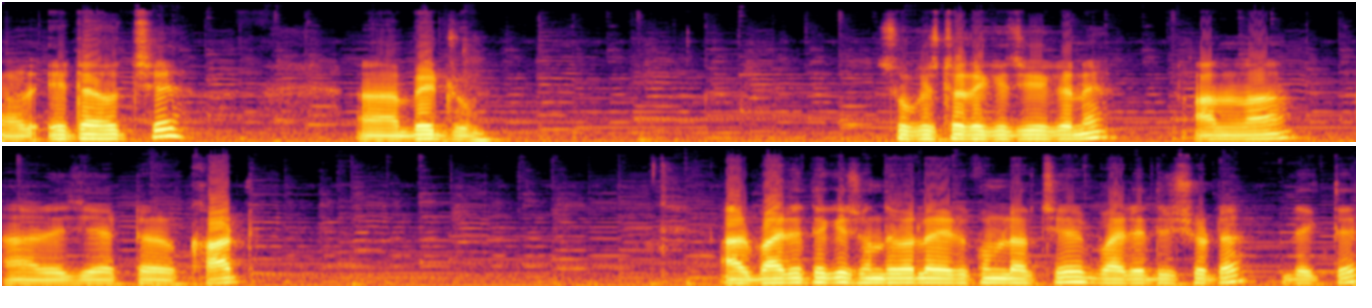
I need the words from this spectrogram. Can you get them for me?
আর এটা হচ্ছে বেডরুম শোকেসটা রেখেছি এখানে, আলনা আর এই যে একটা খাট। আর বাইরে থেকে সন্ধ্যাবেলা এরকম লাগছে বাইরের দৃশ্যটা দেখতে।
